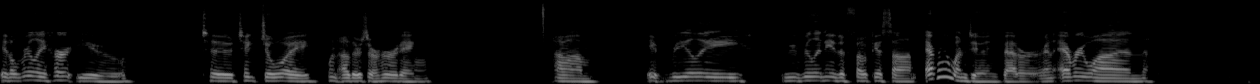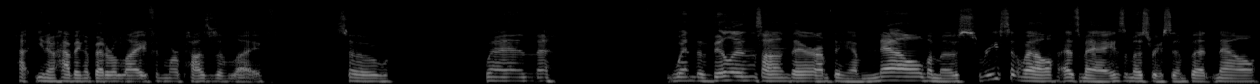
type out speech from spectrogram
It'll really hurt you to take joy when others are hurting. Um, it really, we really need to focus on everyone doing better and everyone, ha- you know, having a better life and more positive life. So when when the villains on there, I'm thinking of Nell, the most recent. Well, Esme is the most recent, but Nell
